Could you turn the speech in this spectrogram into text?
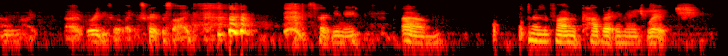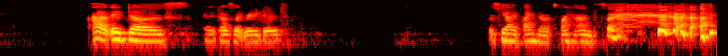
And like I really of like scoped the side. it's totally me. Um, and then the front cover image, which uh, it does it does look really good. But see, I, I know it's my hand, so I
